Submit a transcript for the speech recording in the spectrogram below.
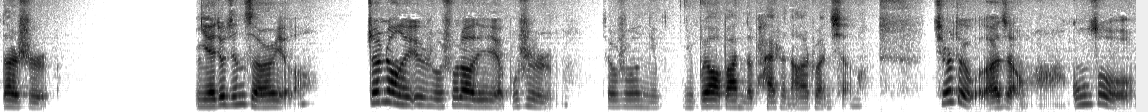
但是也就仅此而已了。真正的艺术说到底也不是，就是说你你不要把你的 passion 拿来赚钱嘛。其实对我来讲啊，工作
